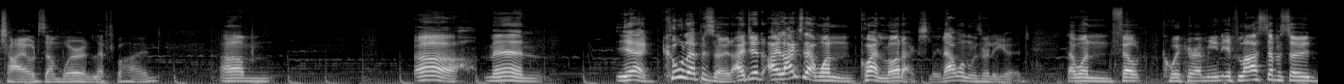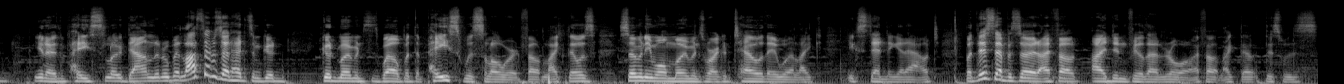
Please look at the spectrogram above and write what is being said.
child somewhere and left behind. Um. Oh man, yeah, cool episode. I did. I liked that one quite a lot actually. That one was really good. That one felt quicker. I mean, if last episode, you know, the pace slowed down a little bit. Last episode had some good good moments as well, but the pace was slower. It felt like there was so many more moments where I could tell they were like extending it out. But this episode, I felt I didn't feel that at all. I felt like that this was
